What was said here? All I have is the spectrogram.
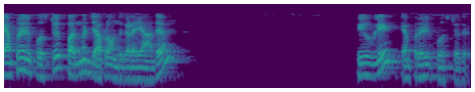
டெம்பரரி போஸ்ட்டு பர்மனெண்ட் ஜாப்லாம் வந்து கிடையாது. பியூர்லி டெம்பரரி போஸ்ட் இது.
